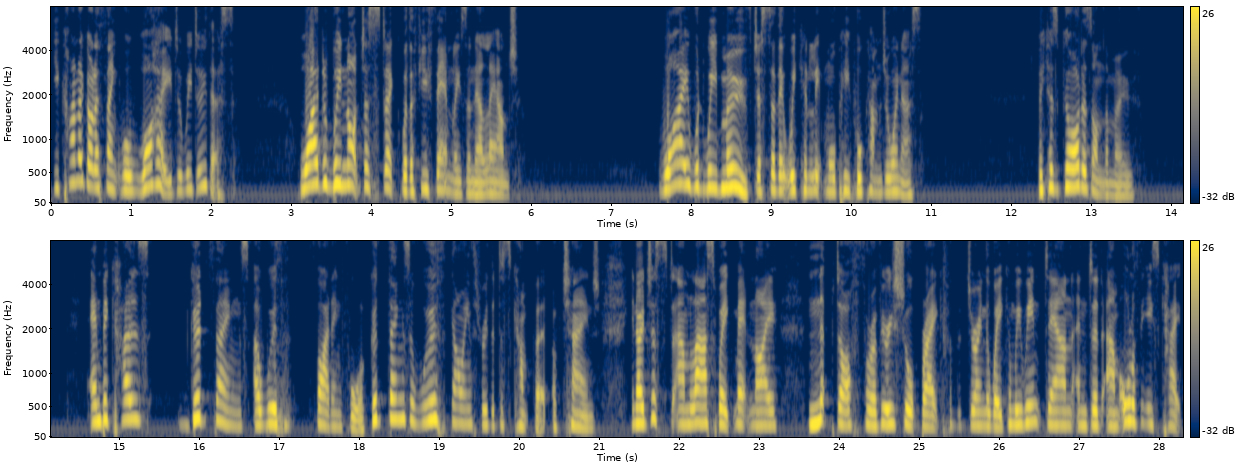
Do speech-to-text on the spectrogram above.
you kind of got to think, well, why do we do this? Why did we not just stick with a few families in our lounge? Why would we move just so that we can let more people come join us? Because God is on the move. And because good things are worth fighting for. Good things are worth going through the discomfort of change. You know, just um, last week, Matt and I nipped off for a very short break the, during the week, and we went down and did um, all of the East Cape.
